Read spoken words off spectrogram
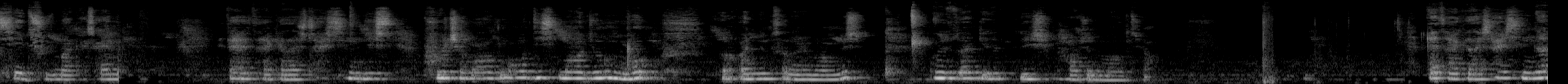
Bir şey düşürdüm arkadaşlar. Evet arkadaşlar şimdi fırçamı aldım ama diş macunum yok. Annem sanırım almış. Bu yüzden gidip diş macunumu alacağım. Evet arkadaşlar şimdi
